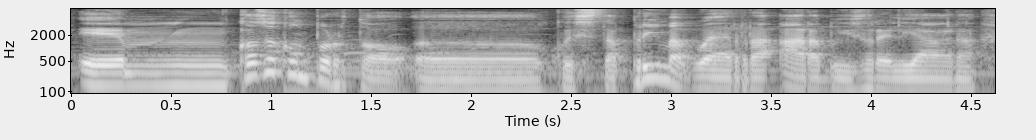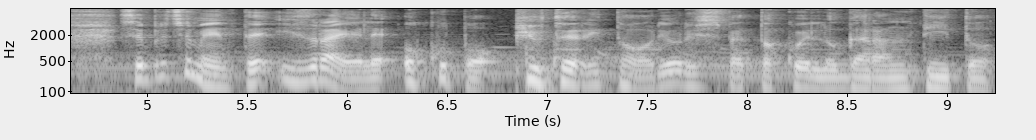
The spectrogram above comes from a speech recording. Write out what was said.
E, um, cosa comportò uh, questa prima guerra arabo-israeliana? Semplicemente Israele occupò più territorio rispetto a quello garantito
